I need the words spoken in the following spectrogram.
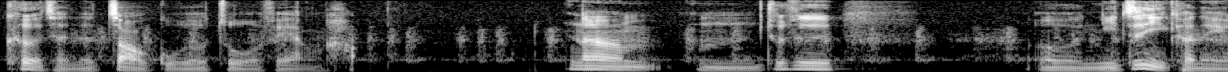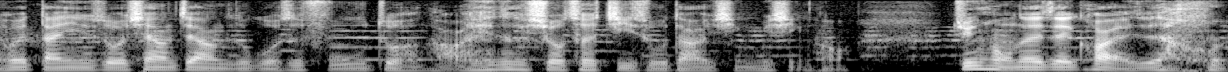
课程的照顾都做得非常好。那嗯，就是呃，你自己可能也会担心说，像这样如果是服务做很好，哎，那个修车技术到底行不行？哈，君红在这块也是让我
